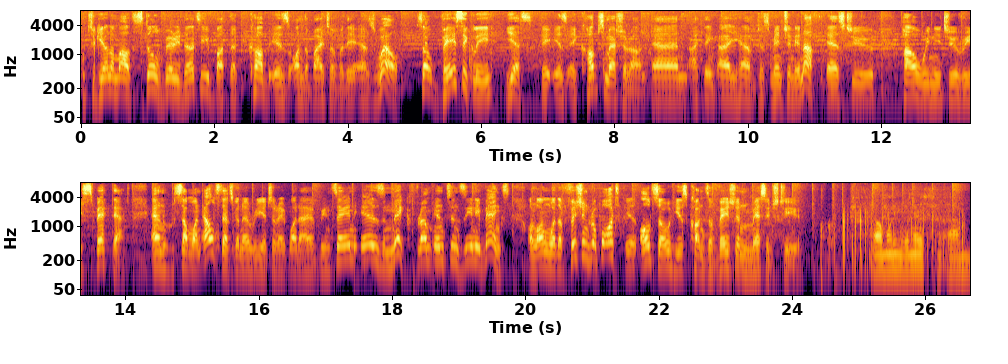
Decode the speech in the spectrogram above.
Tugela mouth still very dirty but the cob is on the bite over there as well. So basically, yes, there is a cob smash around and I think I have just mentioned enough as to how we need to respect that. And someone else that's going to reiterate what I have been saying is Nick from Mtunzini Banks, along with a fishing report, also his conservation message to you. Oh, morning, Vince. Um,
